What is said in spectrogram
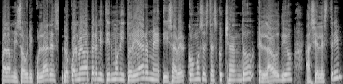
para mis auriculares, lo cual me va a permitir monitorearme y saber cómo se está escuchando el audio hacia el stream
